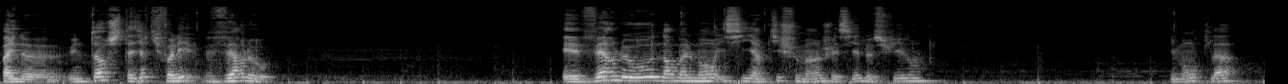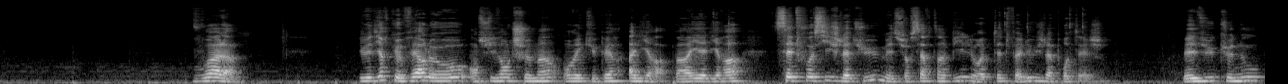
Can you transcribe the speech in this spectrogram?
Pas une, une torche, c'est-à-dire qu'il faut aller vers le haut. Et vers le haut, normalement, ici, il y a un petit chemin. Je vais essayer de le suivre. Il monte là. Voilà. Qui veut dire que vers le haut, en suivant le chemin, on récupère Alira. Pareil, Alira, cette fois-ci, je la tue, mais sur certains builds, il aurait peut-être fallu que je la protège. Mais vu que nous,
